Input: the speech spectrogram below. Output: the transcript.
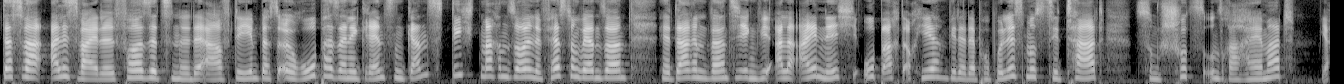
Das war Alice Weidel, Vorsitzende der AfD, dass Europa seine Grenzen ganz dicht machen soll, eine Festung werden soll. Ja, darin waren sich irgendwie alle einig. Obacht auch hier wieder der Populismus. Zitat zum Schutz unserer Heimat. Ja.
